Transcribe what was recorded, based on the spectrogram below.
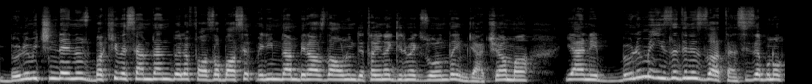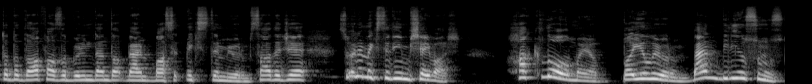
Bölüm içinde henüz Bucky ve Sam'den böyle fazla bahsetmediğimden biraz daha onun detayına girmek zorundayım gerçi ama yani bölümü izlediniz zaten. Size bu noktada daha fazla bölümden da ben bahsetmek istemiyorum. Sadece söylemek istediğim bir şey var. Haklı olmaya bayılıyorum. Ben biliyorsunuz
